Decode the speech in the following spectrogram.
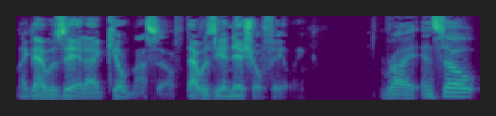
Like that was it. I killed myself. That was the initial feeling. Right. And so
